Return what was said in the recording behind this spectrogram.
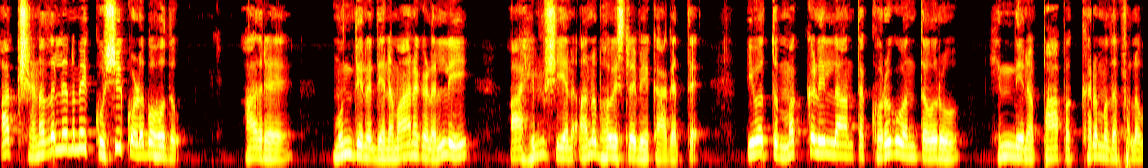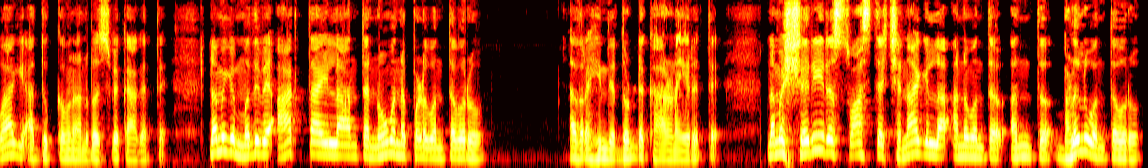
ಆ ಕ್ಷಣದಲ್ಲಿ ನಮಗೆ ಖುಷಿ ಕೊಡಬಹುದು. ಆದರೆ ಮುಂದಿನ ದಿನಮಾನಗಳಲ್ಲಿ ಆ ಹಿಂಸೆಯನ್ನು ಅನುಭವಿಸಲೇಬೇಕಾಗತ್ತೆ. ಇವತ್ತು ಮಕ್ಕಳಿಲ್ಲ ಅಂತ ಕೊರಗುವಂಥವರು ಹಿಂದಿನ ಪಾಪ ಕರ್ಮದ ಫಲವಾಗಿ ಆ ದುಃಖವನ್ನು ಅನುಭವಿಸಬೇಕಾಗತ್ತೆ. ನಮಗೆ ಮದುವೆ ಆಗ್ತಾ ಇಲ್ಲ ಅಂತ ನೋವನ್ನು ಪಡುವಂಥವರು ಅದರ ಹಿಂದೆ ದೊಡ್ಡ ಕಾರಣ ಇರುತ್ತೆ. ನಮ್ಮ ಶರೀರ ಸ್ವಾಸ್ಥ್ಯ ಚೆನ್ನಾಗಿಲ್ಲ ಅನ್ನುವಂಥ ಅಂತ ಬಳಲುವಂಥವರು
